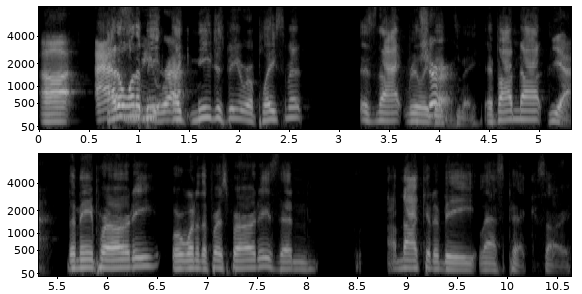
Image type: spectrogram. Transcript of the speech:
Uh, I don't want to be wrap- like me. Just being a replacement is not really Sure. big to me. If I'm not Yeah. the main priority or one of the first priorities, then I'm not going to be last pick. Sorry.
